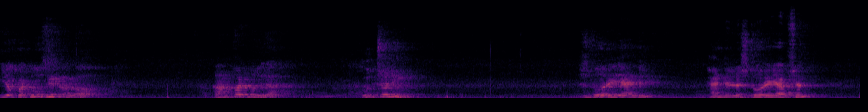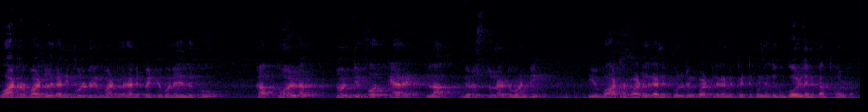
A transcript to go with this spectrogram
ఈ యొక్క టూ సీటర్లో కంఫర్టబుల్గా కూర్చొని స్టోరేజ్ హ్యాండిల్ హ్యాండిల్లో స్టోరేజ్ ఆప్షన్ వాటర్ బాటిల్ కానీ కూల్ డ్రింక్ బాటిల్ కానీ పెట్టుకునేందుకు కప్ హోల్డర్ ట్వంటీ ఫోర్ క్యారెట్లా మెరుస్తున్నటువంటి ఈ వాటర్ బాటిల్ కానీ కూల్ డ్రింక్ బాటిల్ కానీ పెట్టుకునేందుకు గోల్డెన్ కప్ హోల్డర్.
